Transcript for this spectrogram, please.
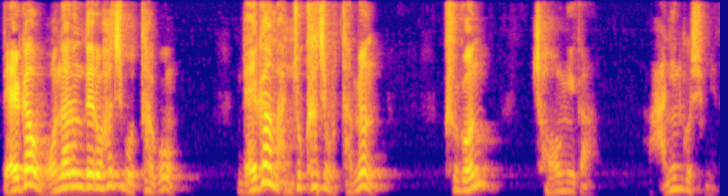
내가 원하는 대로 하지 못하고 내가 만족하지 못하면 그건 정의가 아닌 것입니다.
